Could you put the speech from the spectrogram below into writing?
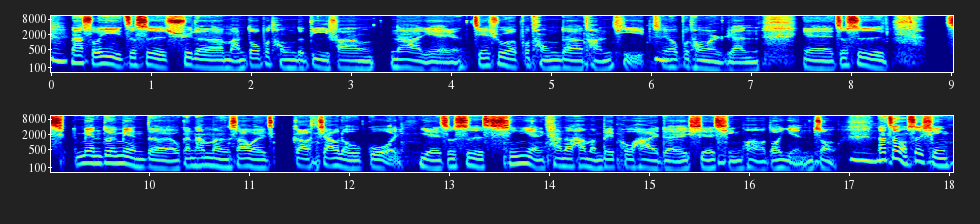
嗯那所以这是去了蛮多不同的地方，那也接触了不同的团体，接触不同的人，也就是。面对面的，我跟他们稍微交交流过，也就是亲眼看到他们被迫害的一些情况有多严重。那这种事情，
